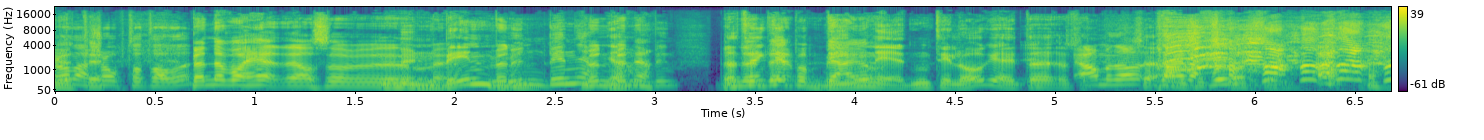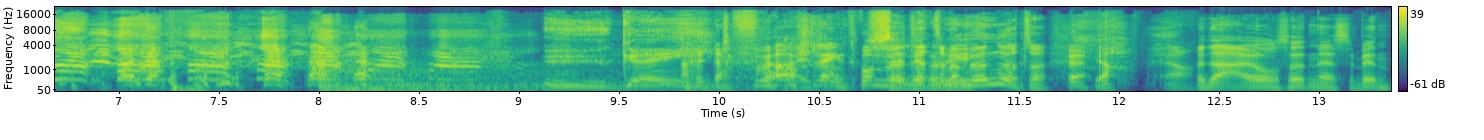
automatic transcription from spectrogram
han er så opptatt av det. Men det var hele, Altså, Munnbind? Munn- Munnbind, ja. munnbind, ja. Munnbind. Da Men tenker jeg på bind nedentil òg. Ja, men da, er derfor, Ugøy! derfor vi har slengt på munn, dette med munn, vet du. Ja. Men det er jo også et nesebind.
